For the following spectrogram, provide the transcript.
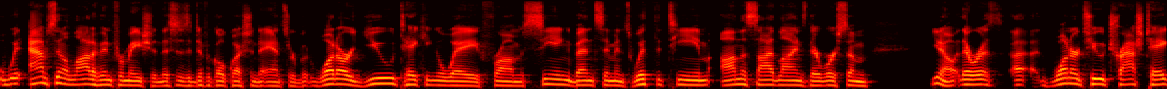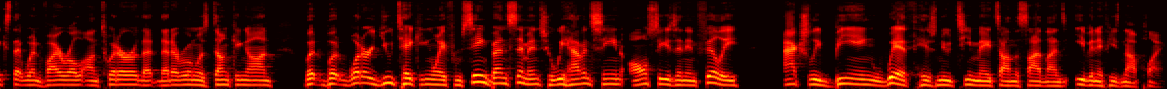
with absent a lot of information, this is a difficult question to answer, but what are you taking away from seeing Ben Simmons with the team on the sidelines? There were some, you know, there was uh, one or two trash takes that went viral on Twitter that that everyone was dunking on. But but what are you taking away from seeing Ben Simmons, who we haven't seen all season in Philly, actually being with his new teammates on the sidelines, even if he's not playing?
